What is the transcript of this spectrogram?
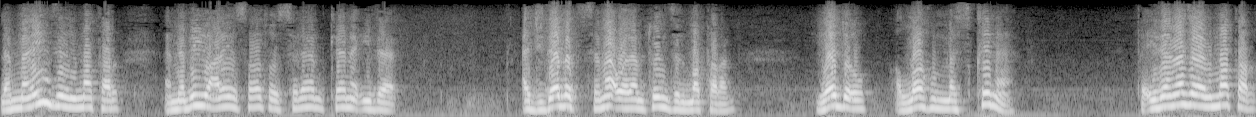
لما ينزل المطر النبي عليه الصلاة والسلام كان إذا أجدبت السماء ولم تنزل مطرا. يدعو اللهم اسقنا. فإذا نزل المطر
